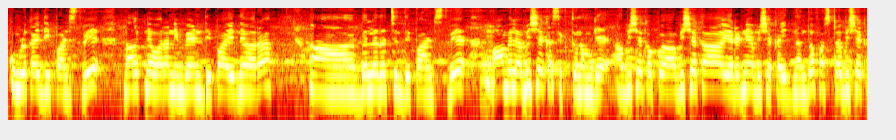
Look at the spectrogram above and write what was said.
ಕುಂಬಳಕಾಯಿ ದೀಪ ಅಂಟಿಸ್ತೀವಿ. ನಾಲ್ಕನೇ ವಾರ ನಿಂಬೆಹಣ್ಣು ದೀಪ ಐದನೇ ವಾರ ಬೆಲ್ಲದ ಚಿಂದಿ ಪಾಂಡಿಸ್ದ್ವಿ. ಆಮೇಲೆ ಅಭಿಷೇಕ ಸಿಕ್ತು ನಮಗೆ. ಅಭಿಷೇಕ ಅಭಿಷೇಕ ಎರಡನೇ ಅಭಿಷೇಕ ಇದು ನಂದು. ಫಸ್ಟ್ ಅಭಿಷೇಕ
